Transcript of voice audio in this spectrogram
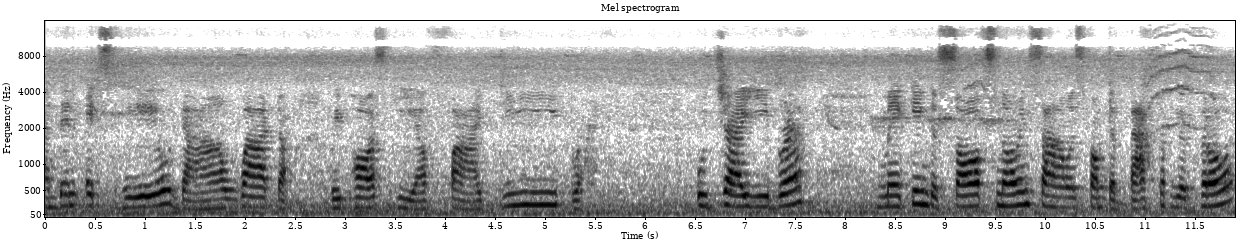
And then exhale, downward dog. We pause here, five deep breath. Ujjayi breath, making the soft snoring sounds from the back of your throat.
